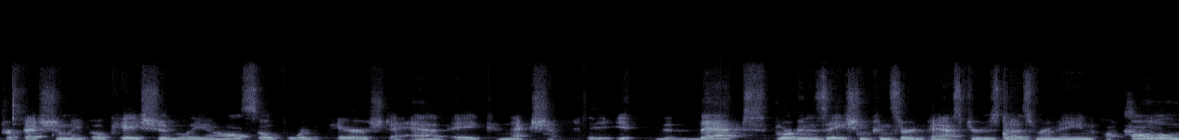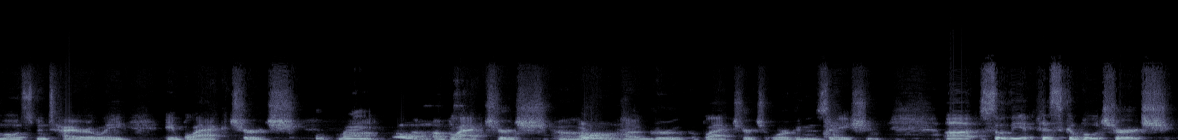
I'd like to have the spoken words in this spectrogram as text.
professionally, vocationally, and also for the parish to have a connection. It, that organization, Concerned Pastors, does remain almost entirely a black church, right. uh, a black church uh, group, a black church organization. Uh, so the Episcopal Church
